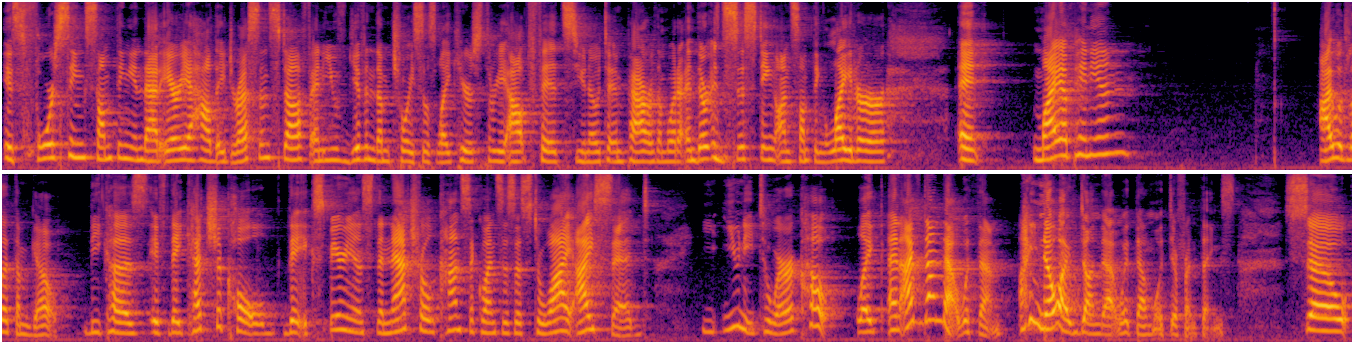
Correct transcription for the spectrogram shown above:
is forcing something in that area, how they dress and stuff, and you've given them choices like here's three outfits, you know, to empower them, whatever, and they're insisting on something lighter. And my opinion, I would let them go because if they catch a cold, they experience the natural consequences as to why I said, you need to wear a coat. Like, and I've done that with them. I know I've done that with them with different things. So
